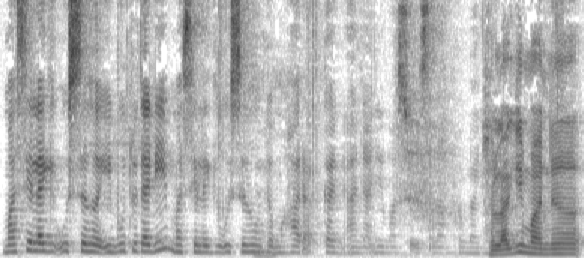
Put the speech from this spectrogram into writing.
masih lagi usaha ibu tu tadi masih lagi usaha hmm. untuk mengharapkan anaknya masuk Islam kembali. Selagi mana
